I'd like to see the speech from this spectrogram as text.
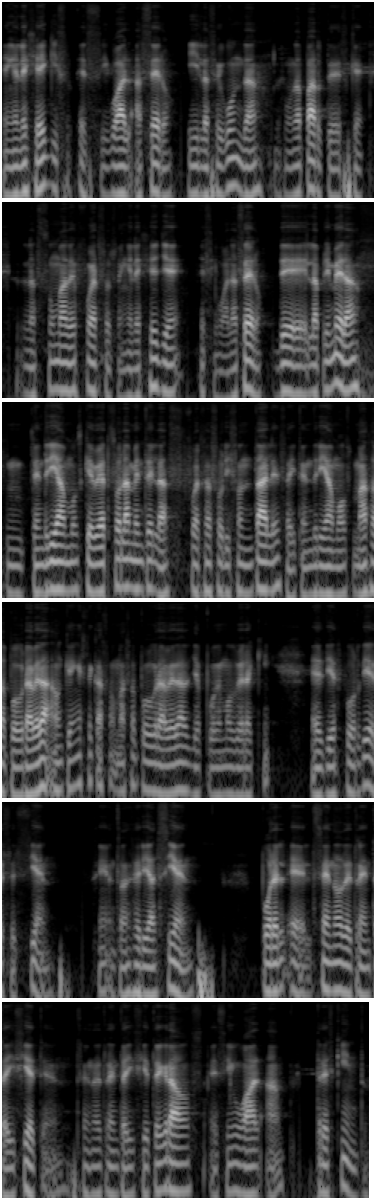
en el eje X es igual a 0 y la segunda, segunda parte es que la suma de fuerzas en el eje Y es igual a 0. De la primera mm, tendríamos que ver solamente las fuerzas horizontales, ahí tendríamos masa por gravedad, aunque en este caso masa por gravedad ya podemos ver aquí, es 10 por 10, es 100. Entonces sería 100 por el, seno de 37. El seno de 37 grados es igual a 3 quintos.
